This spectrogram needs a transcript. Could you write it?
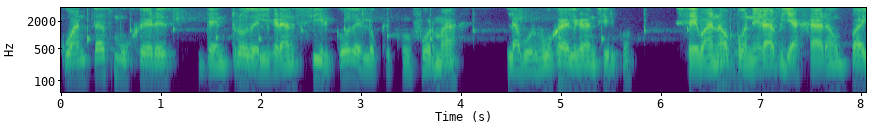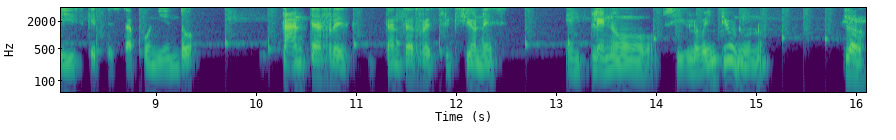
cuántas mujeres dentro del gran circo, de lo que conforma la burbuja del gran circo, se van a oponer a viajar a un país que te está poniendo tantas, tantas restricciones en pleno siglo XXI, ¿no? Claro.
